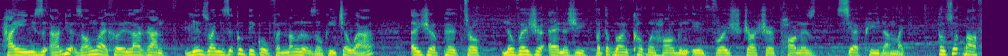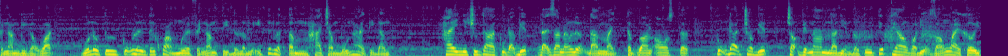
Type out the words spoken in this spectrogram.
Hay như dự án điện gió ngoài khơi Lagan, liên doanh giữa công ty cổ phần năng lượng dầu khí châu Á Asia Petro, Norwegian Energy và tập đoàn Copenhagen Infrastructure Partners CIP Đan Mạch, công suất 3,5 GW, vốn đầu tư cũng lên tới khoảng 10,5 tỷ đô la Mỹ, tức là tầm 242 tỷ đồng. Hay như chúng ta cũng đã biết, đại gia năng lượng Đan Mạch, tập đoàn Ørsted cũng đã cho biết chọn Việt Nam là điểm đầu tư tiếp theo vào điện gió ngoài khơi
